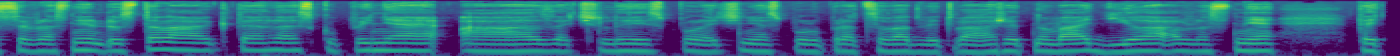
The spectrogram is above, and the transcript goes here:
se vlastně dostala k téhle skupině a začali společně spolupracovat pracovat, vytvářet nová díla a vlastně teď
